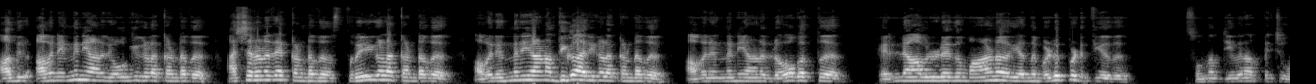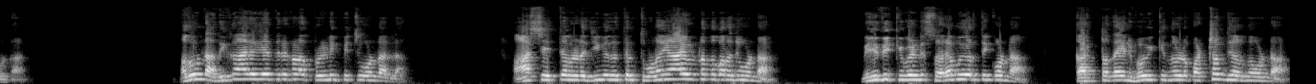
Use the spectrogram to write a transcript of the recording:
അത് അവൻ എങ്ങനെയാണ് രോഗികളെ കണ്ടത്? അശരണരെ കണ്ടത്? സ്ത്രീകളെ കണ്ടത്? അവൻ എങ്ങനെയാണ് അധികാരികളെ കണ്ടത്? അവൻ എങ്ങനെയാണ് ലോകത്ത് എല്ലാവരുടേതുമാണ് എന്ന് വെളിപ്പെടുത്തിയത്? സ്വന്തം ജീവൻ അർപ്പിച്ചുകൊണ്ടാണ്. അതുകൊണ്ട് അധികാര കേന്ദ്രങ്ങളെ പ്രീണിപ്പിച്ചുകൊണ്ടല്ല. ആശയറ്റവരുടെ ജീവിതത്തിൽ തുണയായുണ്ടെന്ന് പറഞ്ഞുകൊണ്ടാണ്. നീതിക്ക് വേണ്ടി സ്വരമുയർത്തിക്കൊണ്ടാണ് കഷ്ടത അനുഭവിക്കുന്നവരുടെ പക്ഷം ചേർന്നുകൊണ്ടാണ്.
